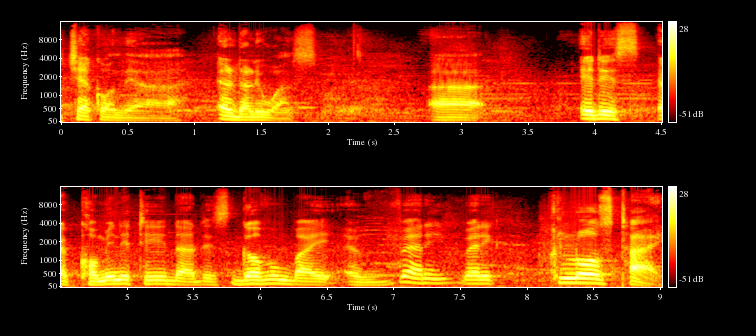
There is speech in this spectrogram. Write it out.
check on their elderly ones. Uh, it is a community that is governed by a very, very close tie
